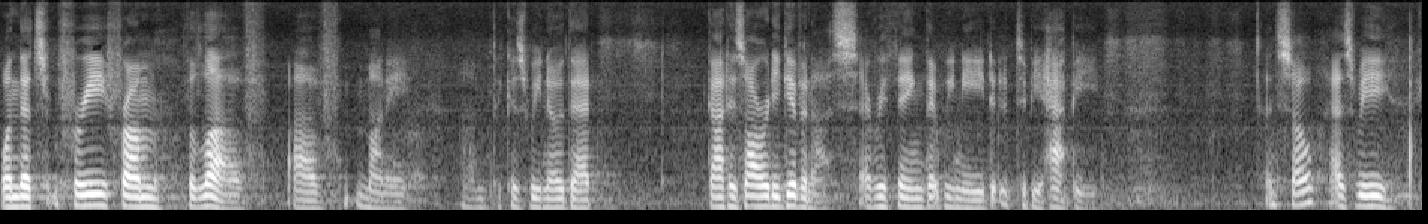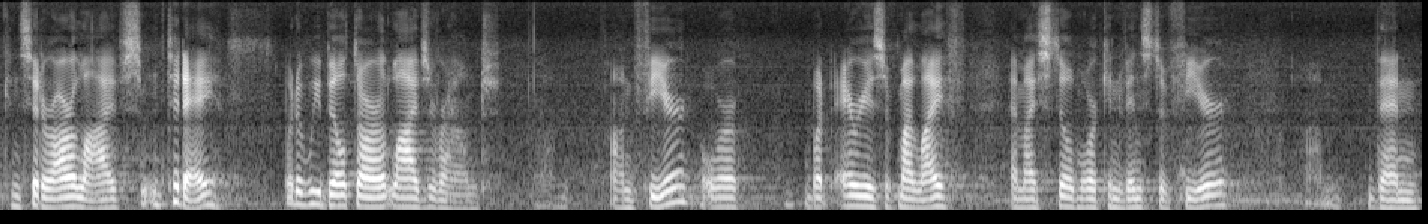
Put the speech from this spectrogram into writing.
one that's free from the love of money, um, because we know that God has already given us everything that we need to be happy. And so, as we consider our lives today, what have we built our lives around? Um, on fear? Or what areas of my life am I still more convinced of fear um, than,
